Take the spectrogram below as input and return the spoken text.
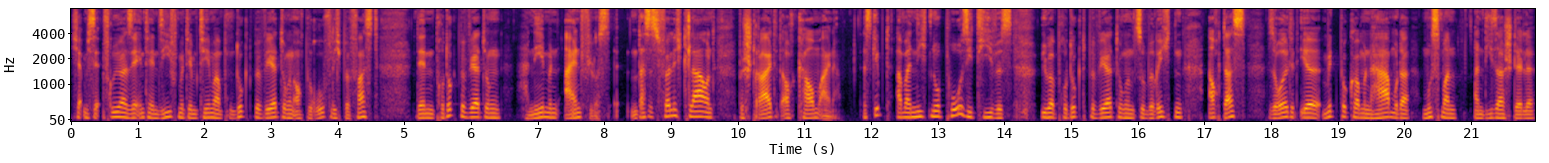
Ich habe mich sehr, früher sehr intensiv mit dem Thema Produktbewertungen auch beruflich befasst, denn Produktbewertungen nehmen Einfluss. Das ist völlig klar und bestreitet auch kaum einer. Es gibt aber nicht nur Positives über Produktbewertungen zu berichten. Auch das solltet ihr mitbekommen haben oder muss man an dieser Stelle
